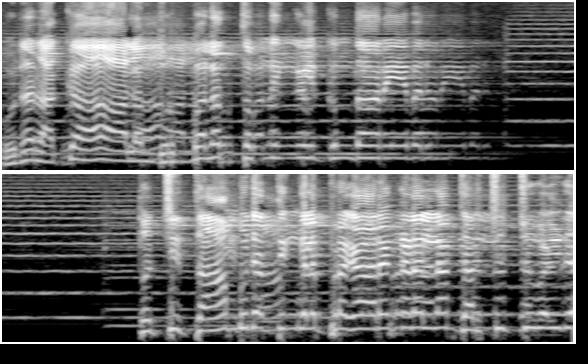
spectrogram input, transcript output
പുനരക്കാലം ദുർബലത്വം നിങ്ങൾക്കും താനേ വരും. തൊച്ചി താമ്പുരത്തിങ്കൽ പ്രകാരങ്ങളെല്ലാം ചർച്ചിച്ചു കൊള്ളുക.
